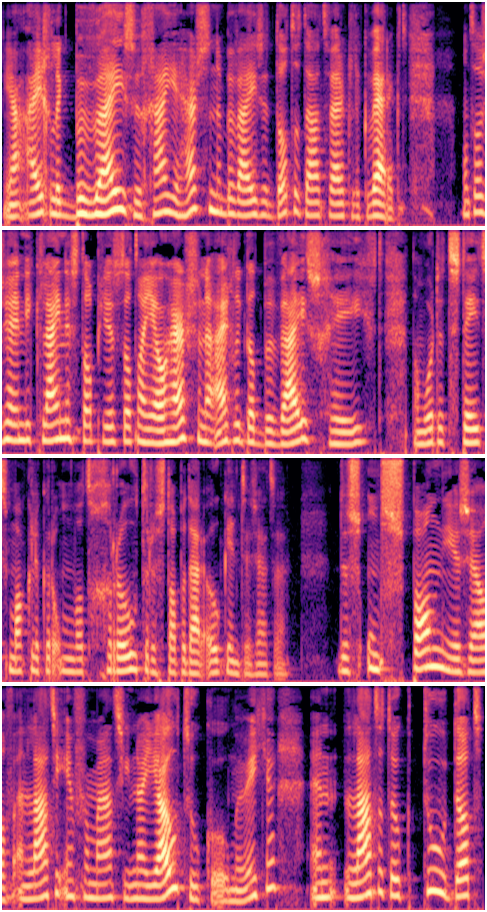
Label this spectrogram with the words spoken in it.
ja, eigenlijk bewijzen. Ga je hersenen bewijzen dat het daadwerkelijk werkt. Want als jij in die kleine stapjes dat aan jouw hersenen eigenlijk dat bewijs geeft, dan wordt het steeds makkelijker om wat grotere stappen daar ook in te zetten. Dus ontspan jezelf en laat die informatie naar jou toe komen, weet je? En laat het ook toe dat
